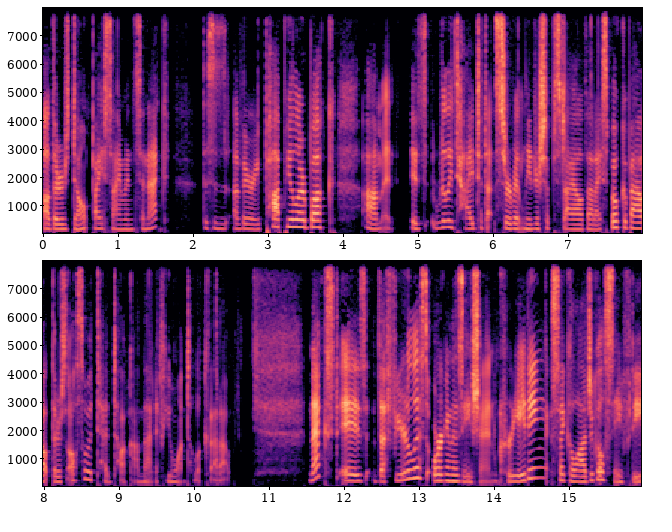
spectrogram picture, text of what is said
Others Don't by Simon Sinek. This is a very popular book. Um, and is really tied to that servant leadership style that I spoke about. There's also a TED talk on that if you want to look that up. Next is The Fearless Organization Creating Psychological Safety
